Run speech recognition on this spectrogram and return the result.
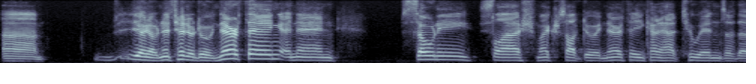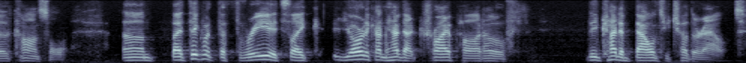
Um, you know, Nintendo doing their thing, and then Sony slash Microsoft doing their thing. You kind of have two ends of the console. Um, but I think with the three, it's like you already kind of have that tripod of they kind of balance each other out.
